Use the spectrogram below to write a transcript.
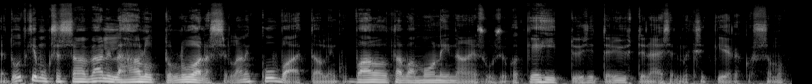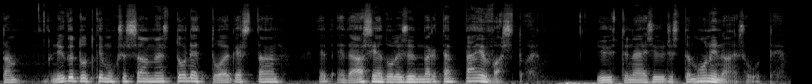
Ja tutkimuksessa on välillä haluttu luoda sellainen kuva, että oli niin valtava moninaisuus, joka kehittyy sitten yhtenäisemmiksi kirkossa. Mutta nykytutkimuksessa on myös todettu oikeastaan, että asia tulisi ymmärtää päinvastoin, yhtenäisyydestä moninaisuuteen.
